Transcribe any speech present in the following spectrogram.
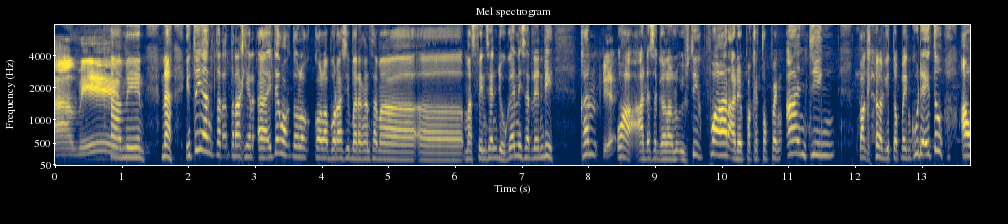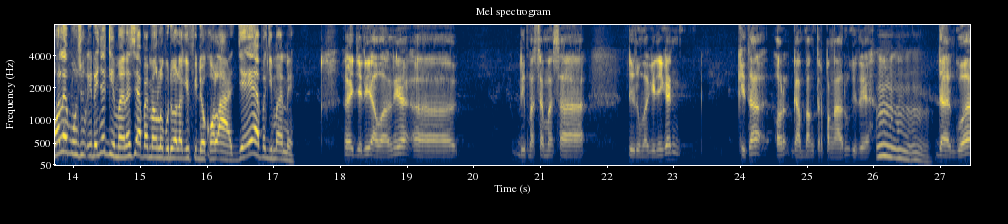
Amin. Amin. Nah itu yang ter terakhir uh, itu yang waktu lo kolaborasi barengan sama uh, Mas Vincent juga nih Sir Dendi. Kan yeah. wah ada segala lu istighfar ada pakai topeng anjing pakai lagi topeng kuda. Itu awalnya muncul idenya gimana sih? Apa emang lo berdua lagi video call aja apa gimana Eh, jadi awalnya uh, di masa-masa di rumah gini kan kita or, gampang terpengaruh gitu ya. Mm, -hmm. Dan gue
